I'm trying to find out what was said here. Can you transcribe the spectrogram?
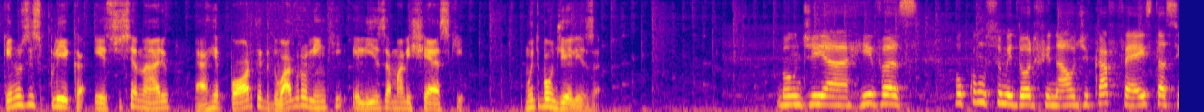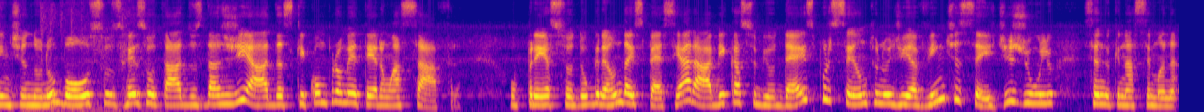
Quem nos explica este cenário é a repórter do AgroLink, Elisa Malicheski. Muito bom dia, Elisa. Bom dia, Rivas. O consumidor final de café está sentindo no bolso os resultados das geadas que comprometeram a safra. O preço do grão da espécie arábica subiu 10% no dia 26 de julho, sendo que na semana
